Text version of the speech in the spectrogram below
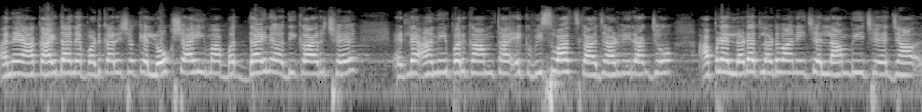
અને આ કાયદાને પડકારી શકે લોકશાહીમાં બધાયને અધિકાર છે, એટલે આની પર કામ થાય. એક વિશ્વાસ જાળવી રાખજો. આપણે લડત લડવાની છે, લાંબી છે જ્યાં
